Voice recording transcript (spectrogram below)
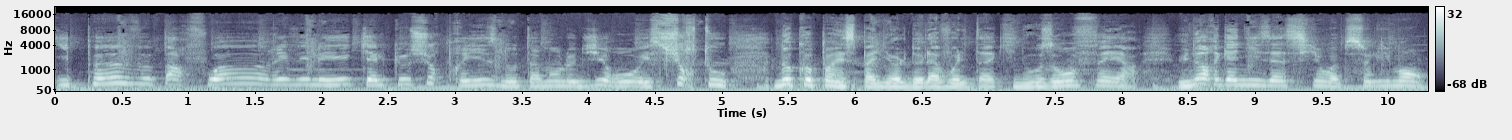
ils peuvent parfois révéler quelques surprises, notamment le Giro et surtout nos copains espagnols de la Vuelta qui nous ont offert une organisation absolument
